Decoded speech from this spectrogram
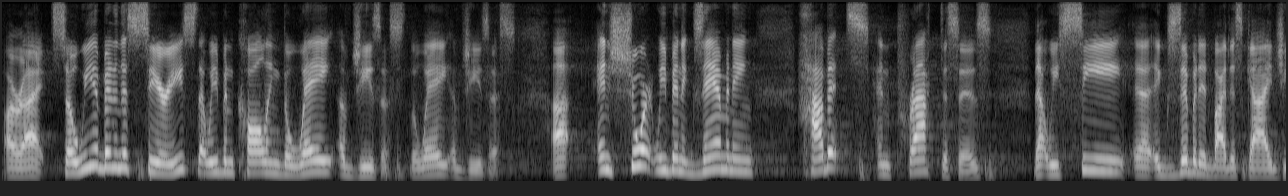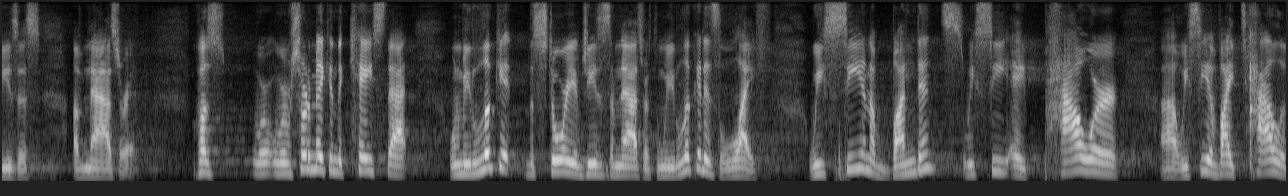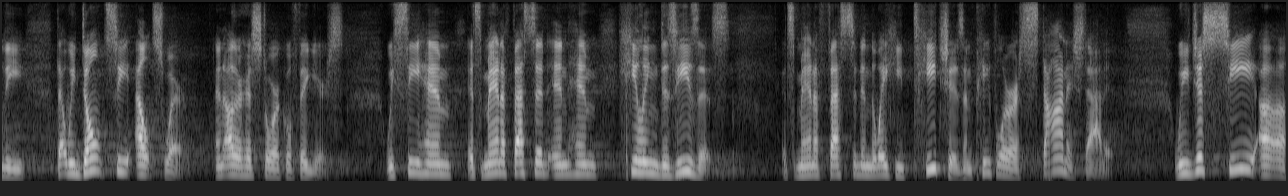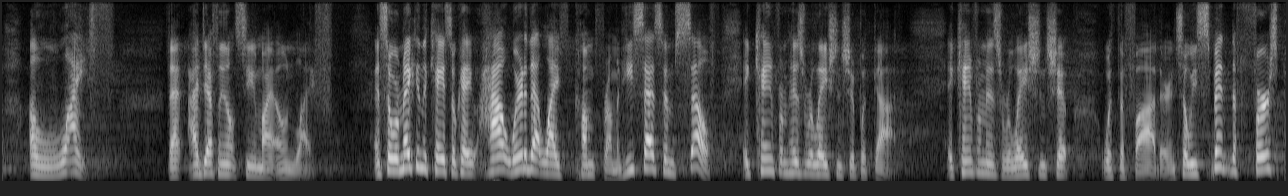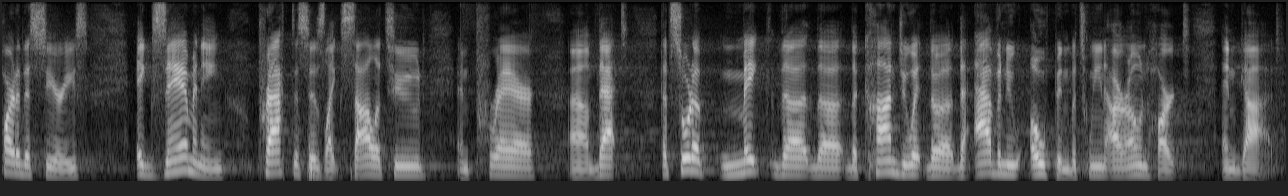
All right. So we have been in this series that we've been calling The Way of Jesus. The Way of Jesus. Uh, in short, we've been examining habits and practices that we see uh, exhibited by this guy, Jesus of Nazareth. Because we're, we're sort of making the case that when we look at the story of Jesus of Nazareth, when we look at his life, we see an abundance, we see a power, uh, we see a vitality that we don't see elsewhere in other historical figures. We see him, it's manifested in him healing diseases. It's manifested in the way he teaches, and people are astonished at it. We just see a, a life that I definitely don't see in my own life. And so we're making the case okay, how, where did that life come from? And he says himself, it came from his relationship with God, it came from his relationship with the Father. And so we spent the first part of this series examining practices like solitude and prayer um, that, that sort of make the, the, the conduit, the, the avenue open between our own heart and God.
